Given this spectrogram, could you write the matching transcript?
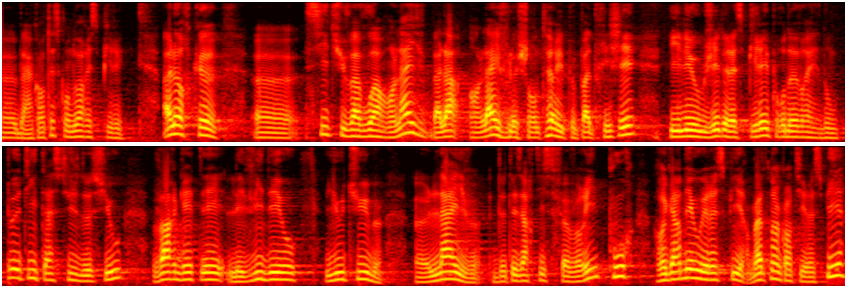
euh, ben, quand est-ce qu'on doit respirer. Alors que euh, si tu vas voir en live, ben là en live le chanteur il ne peut pas tricher, il est obligé de respirer pour de vrai. Donc petite astuce dessus, va regarder les vidéos YouTube euh, live de tes artistes favoris pour regarder où il respire. Maintenant quand il respire,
